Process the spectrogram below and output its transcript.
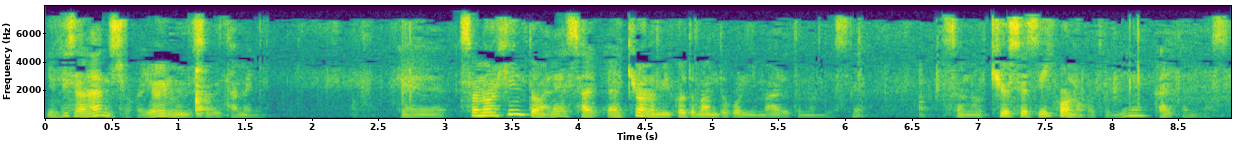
ゆきさん何でしょうか？良い目を結ぶために。えー、そのヒントはね、今日の御言葉のところにもあると思うんですが、その9節以降のことにね、書いてあります。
